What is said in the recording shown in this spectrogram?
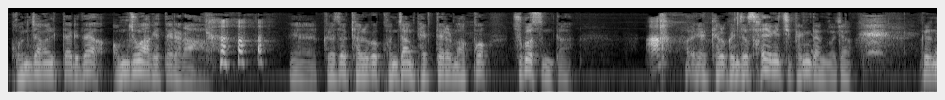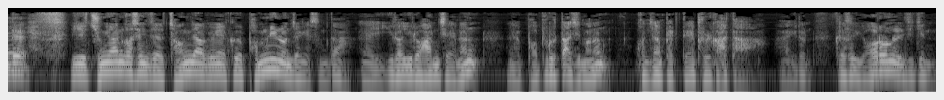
곤장을 때리다 엄중하게 때려라. 예, 그래서 결국 곤장 100대를 맞고 죽었습니다. 아. 예, 결국 이제 사형이 집행된 거죠. 그런데 네. 이 중요한 것은 이제 정약용의 그 법리 논쟁이 있습니다. 예, 이러이러한 죄는 예, 법으로 따지면은 곤장 100대에 불과하다. 예, 이런 그래서 여론을 이긴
